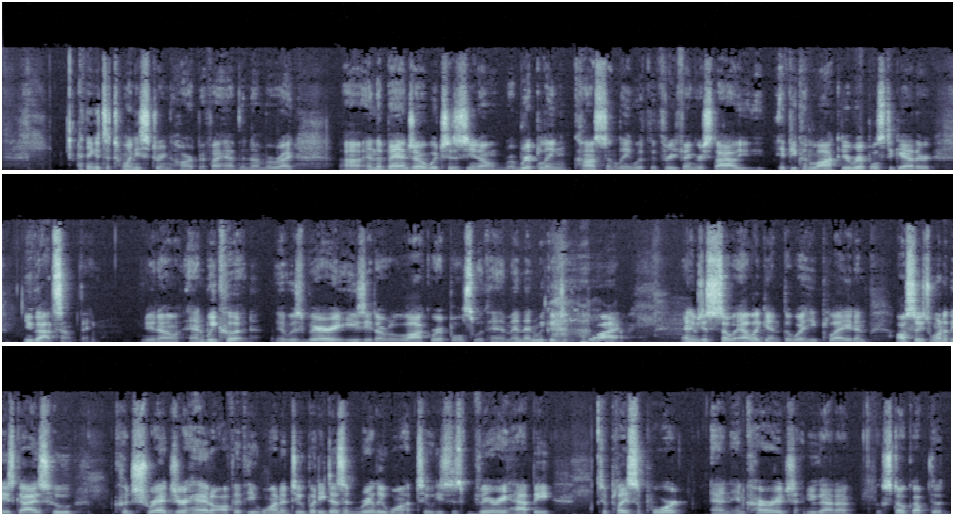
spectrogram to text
I think it's a 20 string harp if I have the number right, uh, and the banjo, which is you know rippling constantly with the three finger style. If you can lock your ripples together, you got something, you know. And we could. It was very easy to lock ripples with him, and then we could just fly. and he was just so elegant the way he played, and also he's one of these guys who could shred your head off if he wanted to, but he doesn't really want to. He's just very happy to play support and encourage, you got to stoke up the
